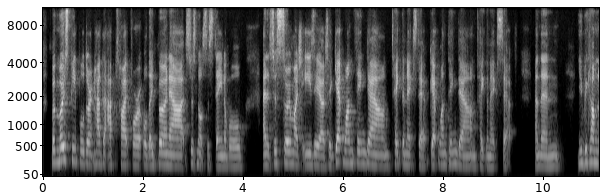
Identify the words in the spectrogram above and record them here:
But most people don't have the appetite for it or they burn out. It's just not sustainable. And it's just so much easier to get one thing down, take the next step, get one thing down, take the next step. And then you become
